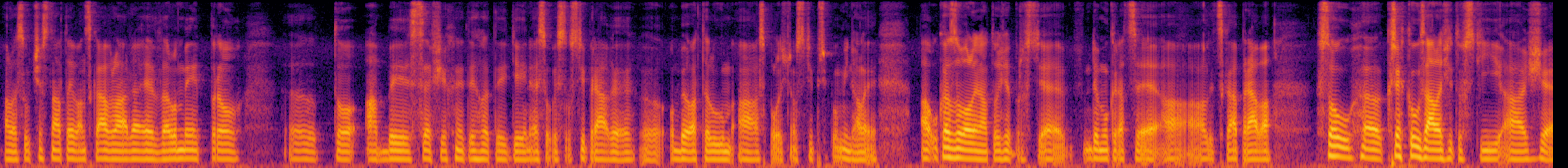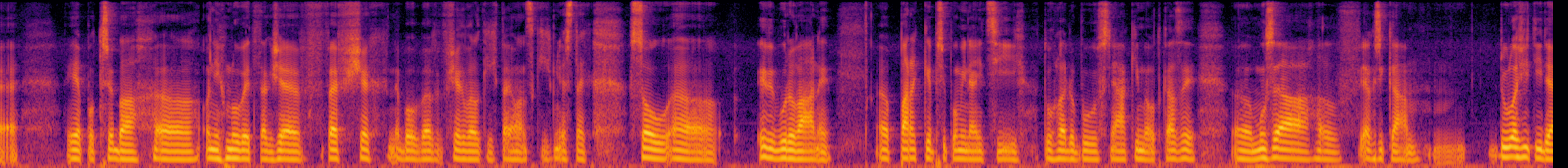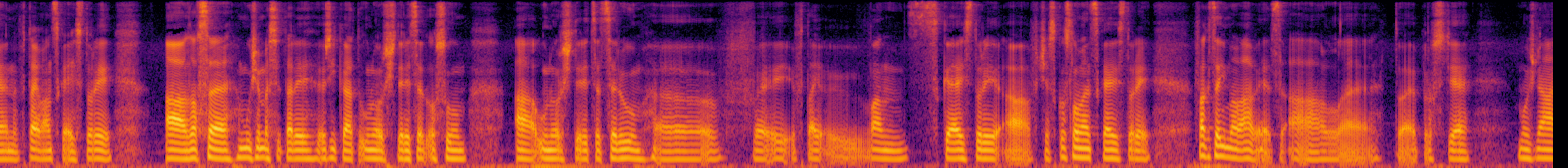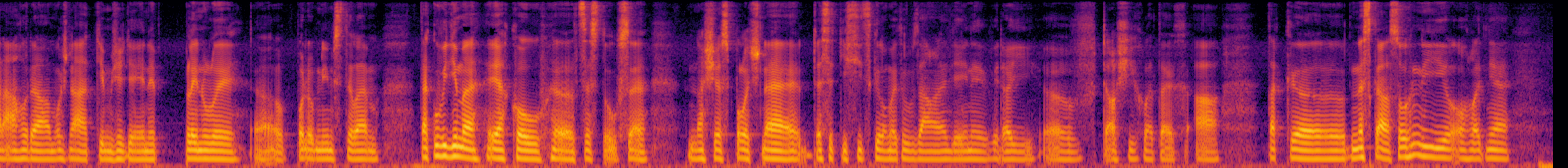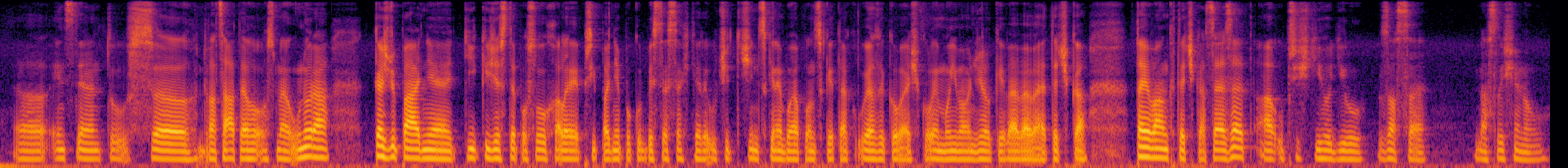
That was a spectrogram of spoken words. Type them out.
ale současná tajvanská vláda je velmi pro uh, to, aby se všechny tyhle ty dějné souvislosti právě obyvatelům a společnosti připomínaly a ukazovali na to, že prostě demokracie a, lidská práva jsou eh, křehkou záležitostí a že je potřeba o nich mluvit, takže ve všech nebo ve všech velkých tajvanských městech jsou i vybudovány parky připomínající tuhle dobu s nějakými odkazy. Uh, muzea, uh, jak říkám, důležitý den v tajvanské historii. A zase můžeme si tady říkat únor 48 a únor 47 eh, v, v tajvanské historii a v československé historii. Fakt zajímavá věc, ale to je prostě možná náhoda, možná tím, že dějiny plynuly eh, podobným stylem, tak uvidíme, jakou eh, cestou se naše společné 10 tisíc kilometrů vzdálené dějiny vydají eh, v dalších letech a tak dneska souhrný ohledně incidentu z 28. února. Každopádně díky, že jste poslouchali, případně pokud byste se chtěli učit čínsky nebo japonsky, tak u jazykové školy mojí manželky www.taiwang.cz a u příštího dílu zase naslyšenou.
